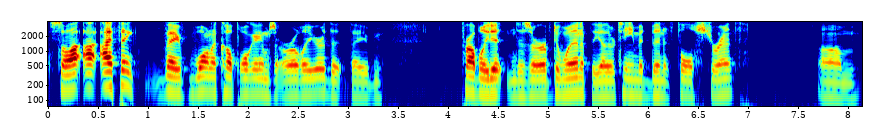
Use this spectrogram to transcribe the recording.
so I, I think they've won a couple games earlier that they probably didn't deserve to win if the other team had been at full strength. Um,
